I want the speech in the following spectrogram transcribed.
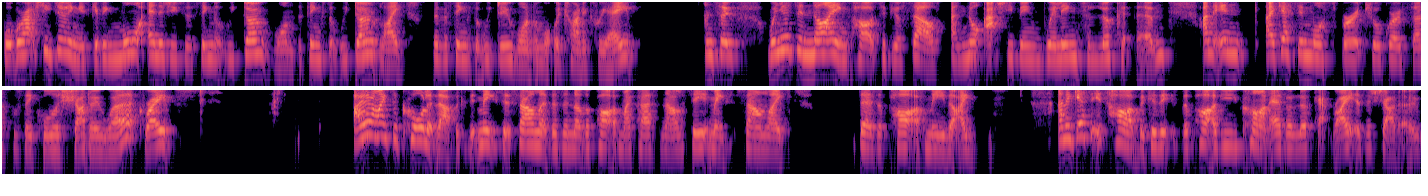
what we're actually doing is giving more energy to the thing that we don't want, the things that we don't like, than the things that we do want and what we're trying to create. And so when you're denying parts of yourself and not actually being willing to look at them, and in, I guess, in more spiritual growth circles, they call it shadow work, right? I don't like to call it that because it makes it sound like there's another part of my personality. It makes it sound like there's a part of me that I and I guess it's hard because it's the part of you you can't ever look at, right? As a shadow.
